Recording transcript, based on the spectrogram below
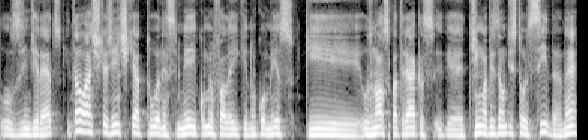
os indiretos. Então, eu acho que a gente que atua nesse meio, como eu falei aqui no começo, que os nossos patriarcas é, tinham uma visão distorcida, né?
